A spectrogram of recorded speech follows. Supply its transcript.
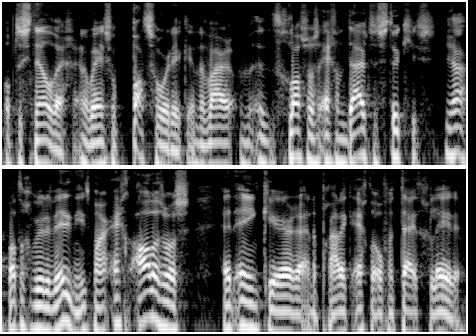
op de snelweg. En opeens zo'n pats hoorde ik. En er waren, het glas was echt een duizend stukjes. Ja. Wat er gebeurde weet ik niet. Maar echt alles was in één keer. En dan praat ik echt over een tijd geleden.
